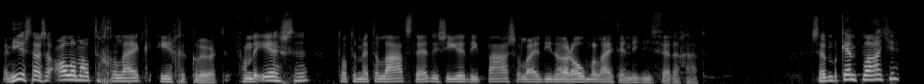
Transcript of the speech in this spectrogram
En hier staan ze allemaal tegelijk ingekleurd. Van de eerste tot en met de laatste. Hè. Dus je die paarse die naar Rome leidt en die niet verder gaat. Is dat een bekend plaatje?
